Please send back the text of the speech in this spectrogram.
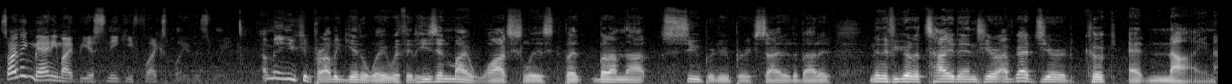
So I think Manny might be a sneaky flex play this week. I mean, you could probably get away with it. He's in my watch list, but but I'm not super duper excited about it. And then if you go to tight end here, I've got Jared Cook at nine.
